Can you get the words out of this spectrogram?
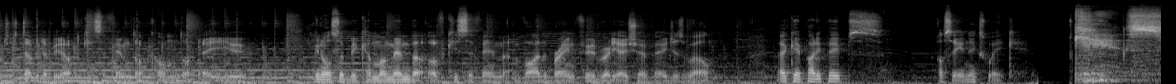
which is www.kissfm.com.au. You can also become a member of Kiss FM via the Brain Food Radio show page as well. Okay, party peeps, I'll see you next week. Kiss.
